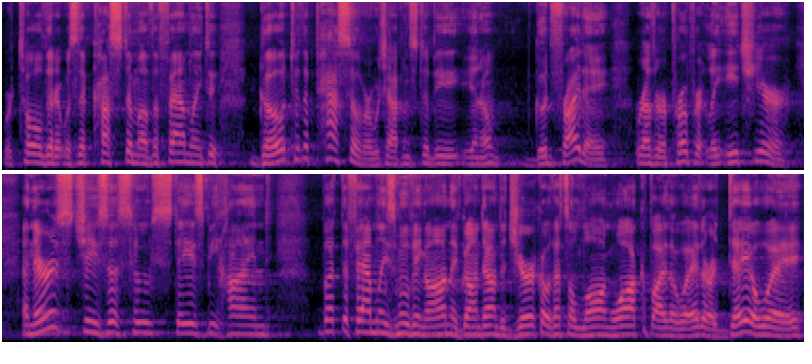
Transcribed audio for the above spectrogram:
We're told that it was the custom of the family to go to the Passover, which happens to be, you know, Good Friday, rather appropriately, each year. And there is Jesus who stays behind, but the family's moving on. They've gone down to Jericho. That's a long walk, by the way. They're a day away.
